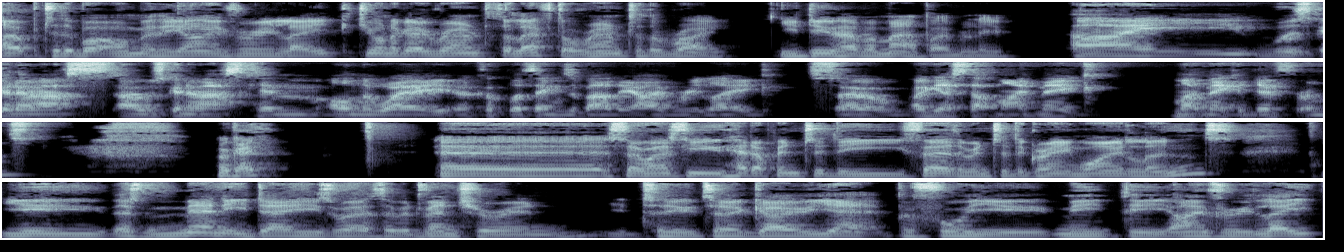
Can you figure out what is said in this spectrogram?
up to the bottom of the Ivory Lake. Do you want to go round to the left or round to the right? You do have a map, I believe. I was going to ask. I was going to ask him on the way a couple of things about the Ivory Lake. So I guess that might make might make a difference. Okay. Uh, so as you head up into the further into the Greying Wildlands, you there's many days worth of adventure in to to go yet before you meet the Ivory Lake.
